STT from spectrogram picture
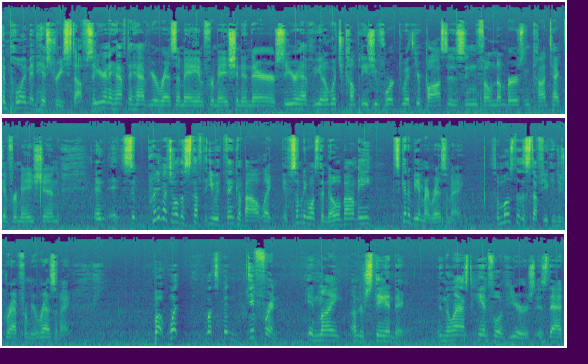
employment history stuff. So you're going to have to have your resume information in there. So you have you know which companies you've worked with, your bosses, and phone numbers and contact information and it's pretty much all the stuff that you would think about. Like if somebody wants to know about me, it's going to be in my resume. So most of the stuff you can just grab from your resume. But what what's been different in my understanding in the last handful of years is that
